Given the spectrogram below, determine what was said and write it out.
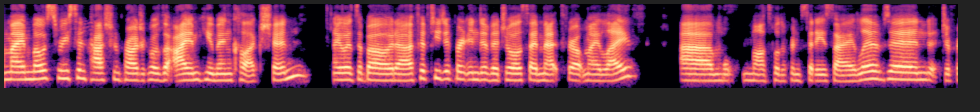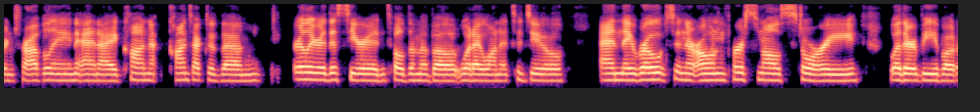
my most recent passion project was the I Am Human collection. It was about uh, 50 different individuals I met throughout my life, um, multiple different cities I lived in, different traveling, and I con- contacted them earlier this year and told them about what I wanted to do. And they wrote in their own personal story, whether it be about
